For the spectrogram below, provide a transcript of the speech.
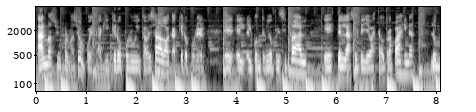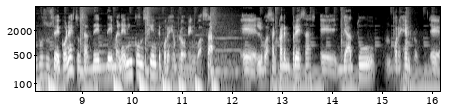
arma su información. Pues aquí quiero poner un encabezado, acá quiero poner el, contenido principal, este enlace te lleva a esta otra página. Lo mismo sucede con esto, o sea, de, manera inconsciente, por ejemplo, en WhatsApp, eh, el WhatsApp para empresas, eh, ya tú, por ejemplo, eh,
